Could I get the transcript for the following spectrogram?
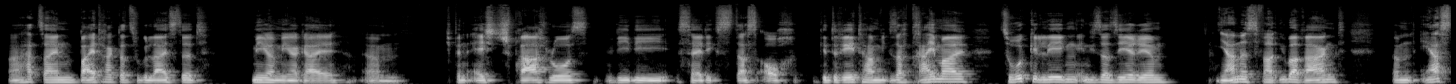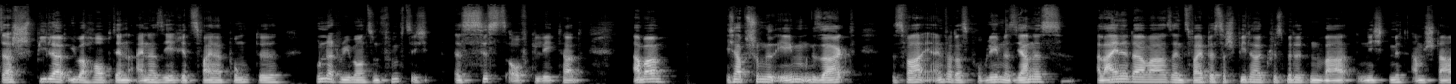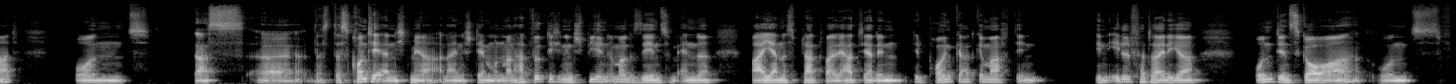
äh, hat seinen Beitrag dazu geleistet. Mega, mega geil. Ähm, ich bin echt sprachlos, wie die Celtics das auch gedreht haben. Wie gesagt, dreimal zurückgelegen in dieser Serie. Janis war überragend. Ähm, erster Spieler überhaupt, in einer Serie 200 Punkte, 100 Rebounds und 50 Assists aufgelegt hat. Aber ich habe schon eben gesagt, es war einfach das Problem, dass Janis alleine da war. Sein zweitbester Spieler, Chris Middleton, war nicht mit am Start. Und das, äh, das, das konnte er nicht mehr alleine stemmen. Und man hat wirklich in den Spielen immer gesehen, zum Ende war Janis platt, weil er hat ja den, den Point Guard gemacht, den den Edelverteidiger und den Scorer und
